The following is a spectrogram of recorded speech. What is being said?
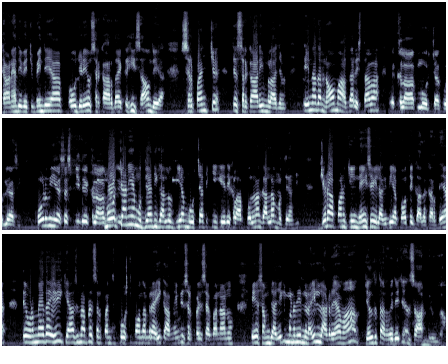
ਥਾਣਿਆਂ ਦੇ ਵਿੱਚ ਬਹਿੰਦੇ ਆ ਉਹ ਜਿਹੜੇ ਉਹ ਸਰਕਾਰ ਦਾ ਇੱਕ ਹਿੱਸਾ ਹੁੰਦੇ ਆ। ਸਰਪੰਚ ਤੇ ਸਰਕਾਰੀ ਮੁਲਾਜ਼ਮ ਇਹਨਾਂ ਦਾ ਨੌ ਮਾਸ ਦਾ ਰਿਸ਼ਤਾ ਵਾ। ਖਿਲਾਫ ਮੋਰਚਾ ਖੋਲਿਆ ਸੀ। ਹੁਣ ਵੀ ਐਸਐਸਪੀ ਦੇ ਖਿਲਾਫ ਮੋਰਚਾ ਨਹੀਂ ਇਹ ਮੁੱਦਿਆਂ ਦੀ ਗੱਲ ਹੁੰਦੀ ਆ। ਮੋਰਚਾ ਤੇ ਕੀ ਕੀ ਇਹਦੇ ਖਿਲਾਫ ਬੋਲਣਾ? ਗੱਲ ਆ ਮੁੱਦਿਆਂ ਦੀ। ਜਿਹੜਾ ਆਪਾਂ ਨੂੰ ਚੀਜ਼ ਨਹੀਂ ਸਹੀ ਲੱਗਦੀ ਆਪਾਂ ਉਹ ਤੇ ਗੱਲ ਕਰਦੇ ਆ। ਤੇ ਹੁਣ ਮੈਂ ਤਾਂ ਇਹੀ ਕਿਹਾ ਸੀ ਮੈਂ ਆਪਣੇ ਸਰਪੰਚ ਪੋਸਟ ਪਾਉਂਦਾ ਮੇਰਾ ਇਹੀ ਕਾਰਨ ਹੈ ਵੀ ਸਰਪੰਚ ਸਾਹਿਬਾਨਾਂ ਨੂੰ ਇਹ ਸਮਝ ਆ ਜਾਏ ਕਿ ਮੈਂ ਉਹਨਾਂ ਦੀ ਲੜਾਈ ਲੜ ਰਿਹਾ ਵਾਂ। ਜਲਦ ਤੁਹਾਨੂੰ ਇਹਦੇ ਚ ਇਨਸਾਫ ਮਿਲੂਗਾ।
